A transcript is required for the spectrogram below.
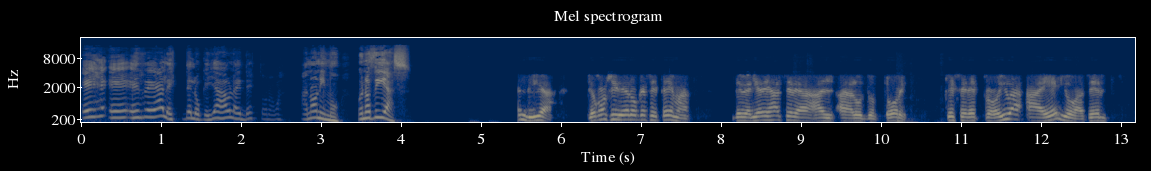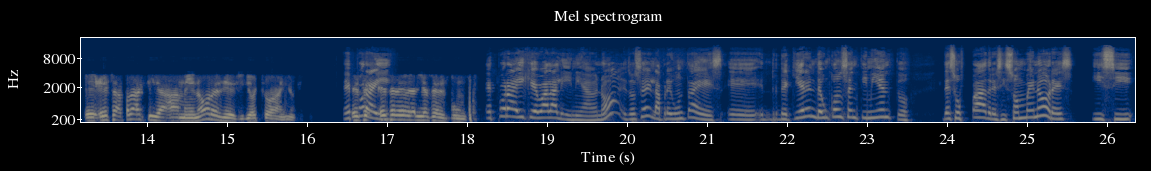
es, es- es real, es de lo que ella habla, es de esto nomás. Anónimo, buenos días. Buen día. Yo considero que ese tema debería dejarse a, a- a los doctores, que se les prohíba a ellos hacer eh, esa práctica a menores de 18 años. Es Ese, por ahí, ese debería ser el punto. es por ahí que va la línea, ¿no? Entonces la pregunta es, eh, requieren de un consentimiento de sus padres si son menores y si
